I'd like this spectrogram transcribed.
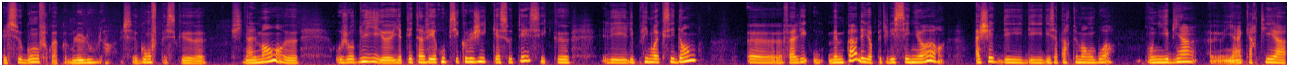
elle se gonfle, quoi, comme le loup, là. Elle se gonfle parce que finalement, Aujourd'hui, euh, il y a peut-être un verrou psychologique qui a sauté, c'est que les, primo-accédants, euh, enfin, même pas d'ailleurs, peut-être les seniors, achètent des, appartements en bois. On y est bien. Euh, il y a un quartier à,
